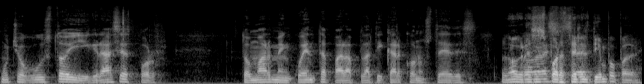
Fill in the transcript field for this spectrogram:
mucho gusto y gracias por tomarme en cuenta para platicar con ustedes. No, gracias gracias por hacer el tiempo, padre.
